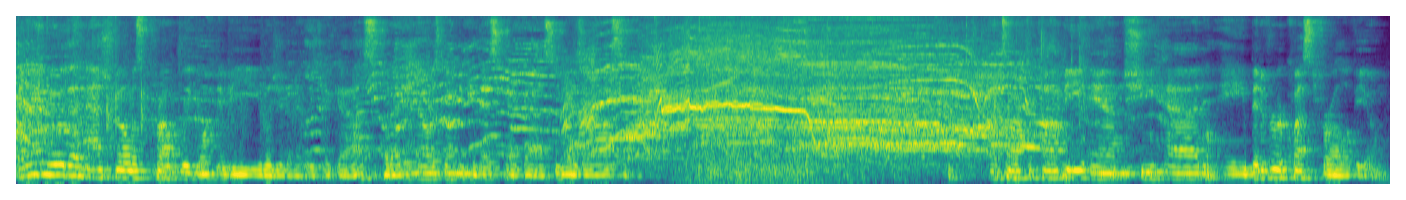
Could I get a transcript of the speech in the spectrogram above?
And I knew that Nashville was probably going to be legitimately kick-ass, but I didn't know it was going to be this kick-ass. You guys are awesome. I talked to Poppy, and she had a bit of a request for all of you.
